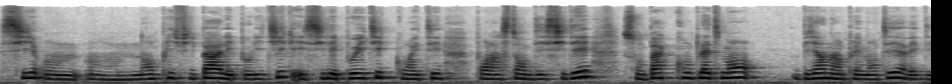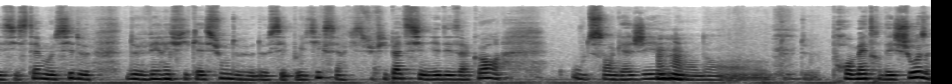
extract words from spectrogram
si on n'amplifie pas les politiques et si les politiques qui ont été pour l'instant décidées sont pas complètement bien implémentées avec des systèmes aussi de, vérification de, ces politiques. C'est-à-dire qu'il ne suffit pas de signer des accords ou de s'engager mhm. dans, de, promettre des choses.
